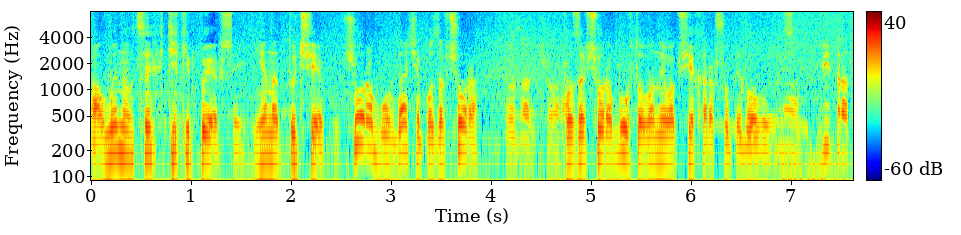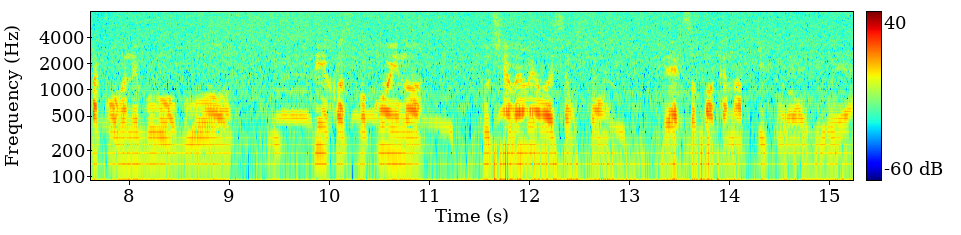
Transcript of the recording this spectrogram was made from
А у мене це тільки перший. Гена Тучек. Вчора був, да, чи позавчора? позавчора. Позавчора був, то вони взагалі хорошо підловились. Ну, вітра такого не було, було тихо, спокійно, тут шевелилося все. Як собака на птицю реагує.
